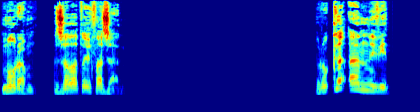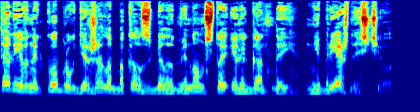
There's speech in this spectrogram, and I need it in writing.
Муром. Золотой фазан. Рука Анны Витальевны Кобрук держала бокал с белым вином с той элегантной небрежностью,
